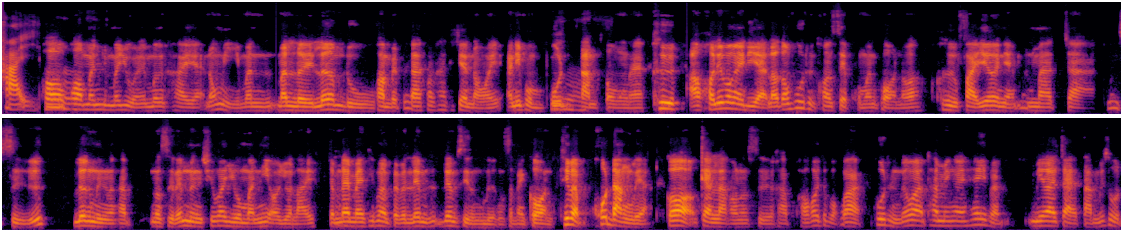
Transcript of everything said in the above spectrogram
ไทย พอมพอมันมาอยู่ในเมืองไทยอะน้องหมีมันมันเลยเริ่มดูความเป็นไปได้ค่อนข้างที่จะน้อย อันนี้ผมพูดจริงตามตรงนะคือเอาเขาเรียกว่าไงดีอะเราต้องพูดถึงคอนเซปต์ของมันก่อนเนาะคือ FIRE เนี่ยมันมาจากหนังสือ เรื่องหนึ่งนะครับหนังสือเล่มหนึ่งชื่อว่า Your Money or Your Life จำได้ไหมที่มันเป็นเล่มเล่มสีเหลืองๆสมัยก่อน ที่แบบโคตรดังเลยก็แกนหลักของหนังสือครับเขาก็จะบอกว่าพูดถึงเรื่องว่าทำยังไงให้แบบมีรายจ่ายต่ำที่สุด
